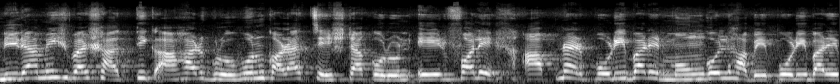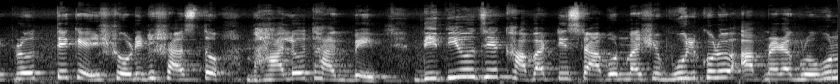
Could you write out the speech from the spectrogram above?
নিরামিষ বা সাত্ত্বিক আহার গ্রহণ করার চেষ্টা করুন। এর ফলে আপনার পরিবারের মঙ্গল হবে, পরিবারের প্রত্যেকের শরীর স্বাস্থ্য ভালো থাকবে। দ্বিতীয় যে খাবারটি শ্রাবণ মাসে ভুল করেও আপনারা গ্রহণ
